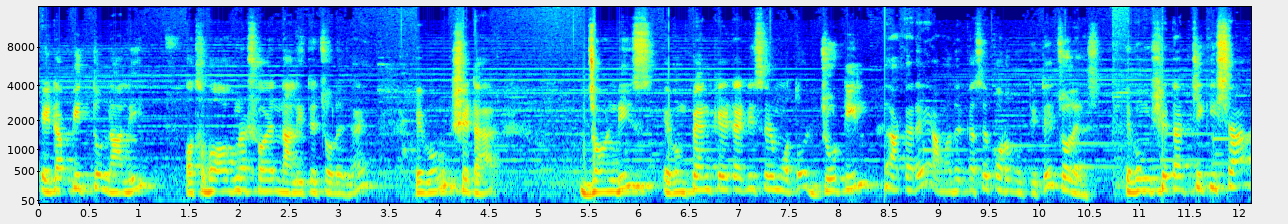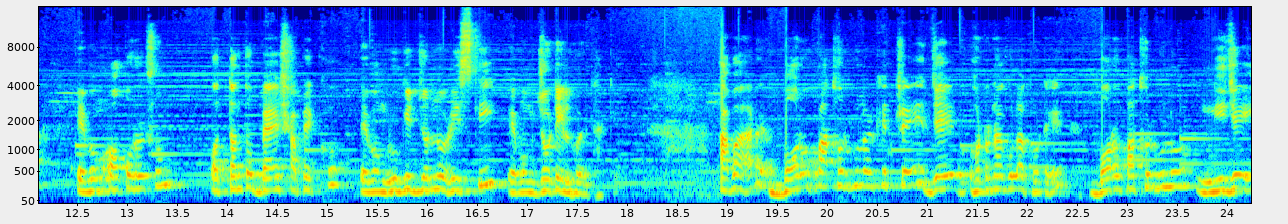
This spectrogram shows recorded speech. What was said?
এটা পিত্ত নালী অথবা অগ্নাশয়ের নালীতে চলে যায় এবং সেটা জন্ডিস এবং প্যানক্রেটাইটিসের মতো জটিল আকারে আমাদের কাছে পরবর্তীতে চলে আসে এবং সেটার চিকিৎসা এবং অপারেশন অত্যন্ত ব্যয় সাপেক্ষ এবং রুগীর জন্য রিস্কি এবং জটিল হয়ে থাকে। আবার বড় পাথরগুলোর ক্ষেত্রে যে ঘটনাগুলো ঘটে, বড় পাথরগুলো নিজেই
